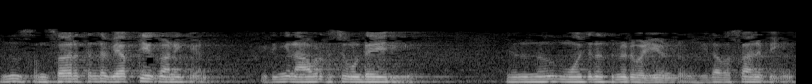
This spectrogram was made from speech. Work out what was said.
ഇത് സംസാരത്തിന്റെ വ്യാപ്തിയെ കാണിക്കുകയാണ്. ഇതിങ്ങനെ ആവർത്തിച്ചു കൊണ്ടേയിരിക്കും. ഇതിൽ നിന്ന് മോചനത്തിനൊരു വഴിയുണ്ട്. ഇത് അവസാനിപ്പിക്കുന്നു.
